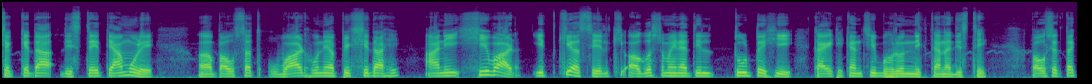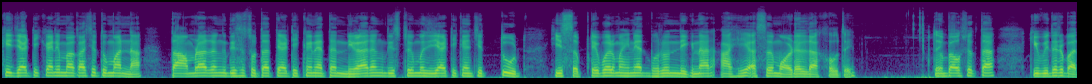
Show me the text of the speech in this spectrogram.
शक्यता दिसते त्यामुळे पावसात वाढ होणे अपेक्षित आहे. आणि ही वाढ इतकी असेल की ऑगस्ट महिन्यातील तूटही काही ठिकाणची भरून निघताना दिसते. पाहू शकता की ज्या ठिकाणी मगाशी तुम्हाला तांबडा रंग दिसत होता त्या ठिकाणी आता निळा रंग दिसतोय. म्हणजे या ठिकाणची तूट ही सप्टेंबर महिन्यात भरून निघणार आहे असं मॉडेल दाखवते तुम्ही पाहू शकता की विदर्भात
